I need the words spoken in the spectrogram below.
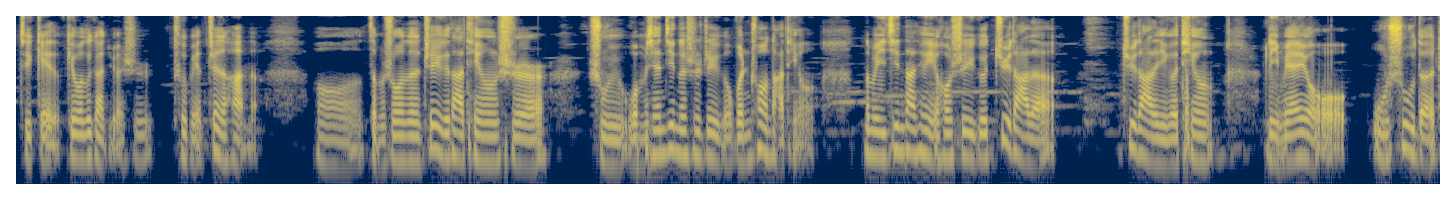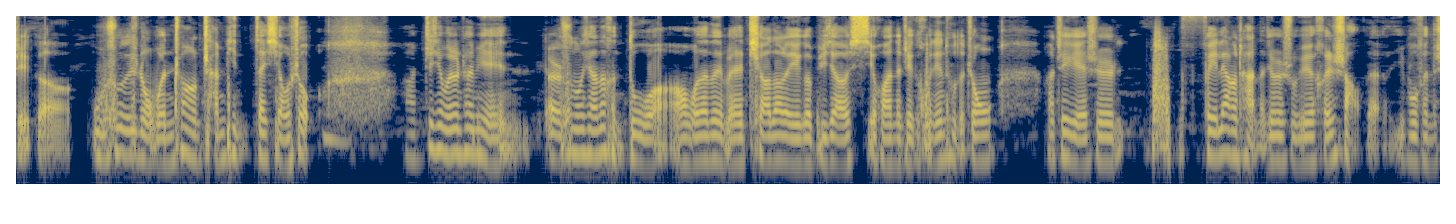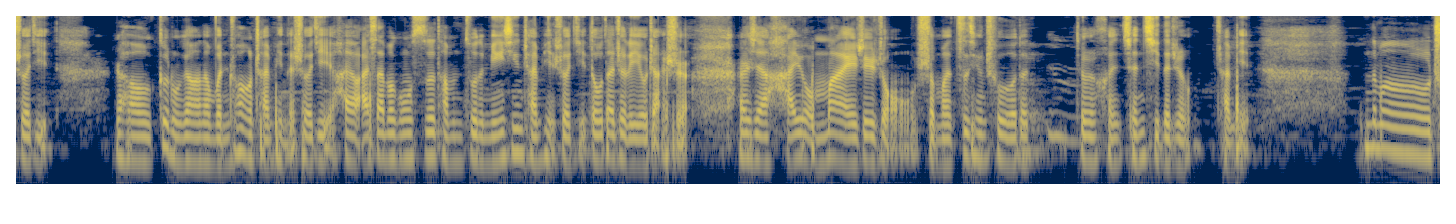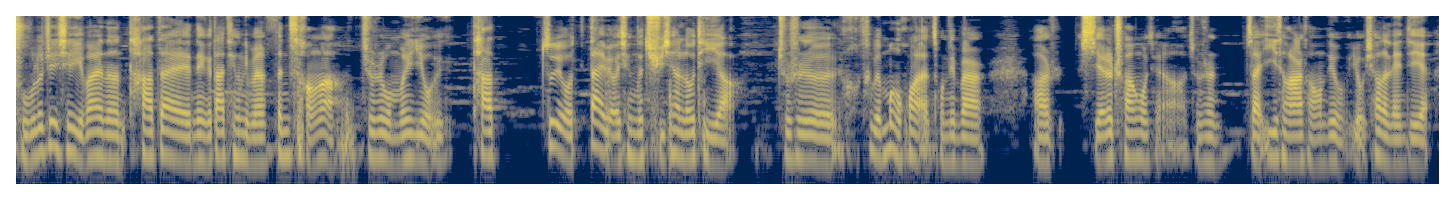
这给给我的感觉是特别震撼的。哦，怎么说呢？这个大厅是属于我们先进的是这个文创大厅。那么一进大厅以后，是一个巨大的、巨大的一个厅，里面有无数的这个无数的这种文创产品在销售。啊，这些文创产品耳熟能详的很多啊，我在那里面挑到了一个比较喜欢的这个混凝土的钟啊，这个也是非量产的，就是属于很少的一部分的设计。然后各种各样的文创产品的设计，还有 S M 公司他们做的明星产品设计都在这里有展示，而且还有卖这种什么自行车的，就是很神奇的这种产品。那么除了这些以外呢，它在那个大厅里面分层啊，就是我们有它最有代表性的曲线楼梯啊，就是特别梦幻，从那边啊斜着穿过去啊，就是在一层二层有有效的连接。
